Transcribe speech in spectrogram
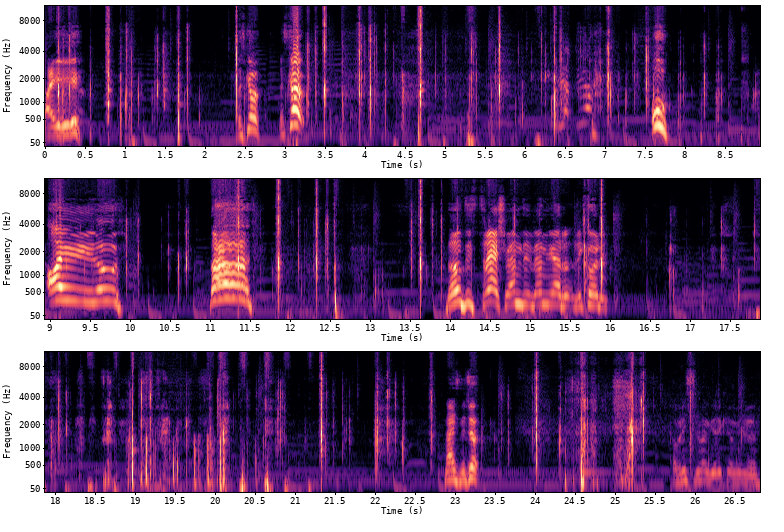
Ay. Let's go. Let's go. Ay, dude. Dude. Dude, it's trash when, the, when we are recording. Nice Neco. Kamerayı silmem gerekiyor bilmiyorum.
